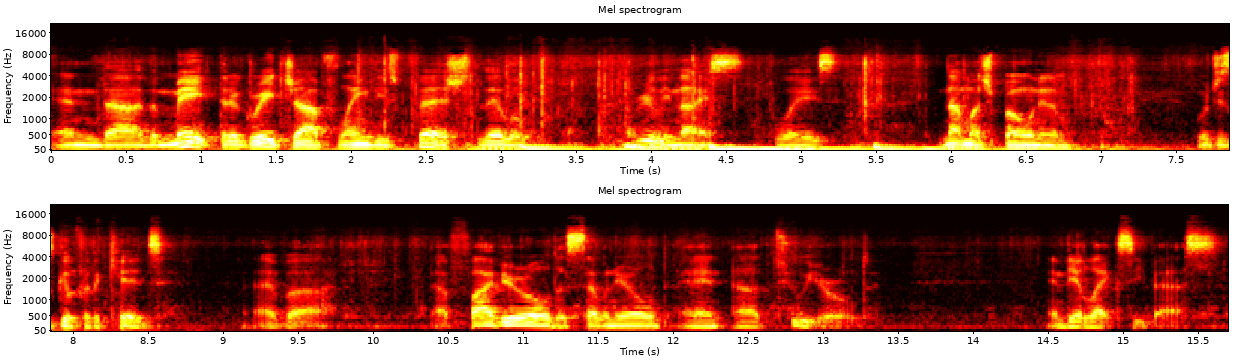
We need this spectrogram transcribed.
and uh, the mate did a great job filleting these fish. They look really nice fillets. Not much bone in them, which is good for the kids. I have a, a five-year-old, a seven-year-old, and a two-year-old, and they like sea bass.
